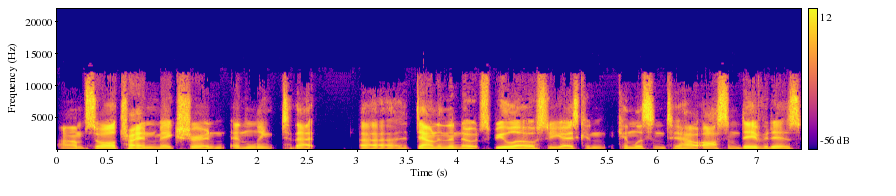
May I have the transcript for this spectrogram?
Um, so I'll try and make sure and, and link to that uh, down in the notes below so you guys can can listen to how awesome David is.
